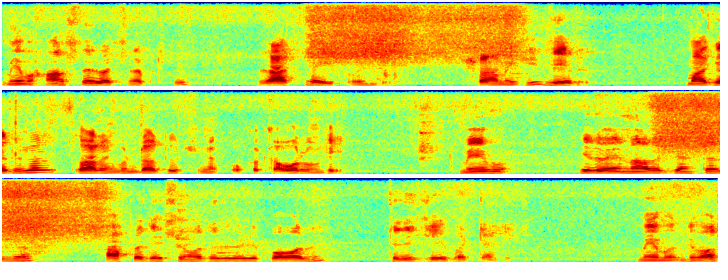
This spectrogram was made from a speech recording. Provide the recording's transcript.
మేము హాస్టల్ వచ్చినప్పటికీ రాత్రి అయిపోయింది. స్వామీజీ లేరు. మా గదిలో ద్వారం గుండా దూర్చిన ఒక కవర్ ఉంది. మేము ఇరవై నాలుగు గంటల్లో ఆ ప్రదేశం వద్దకు వెళ్ళిపోవాలని తెలియజేయబట్టాలి మేము నివాస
